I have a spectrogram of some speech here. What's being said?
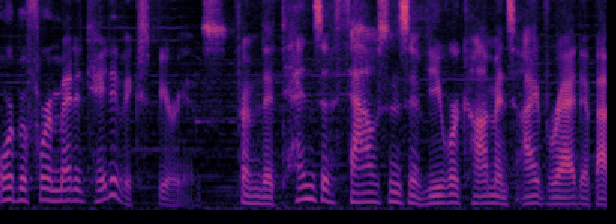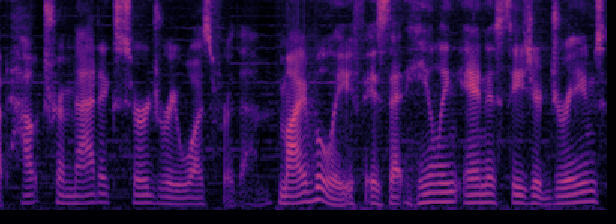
or before a meditative experience. From the tens of thousands of viewer comments I've read about how traumatic surgery was for them, my belief is that healing anesthesia dreams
